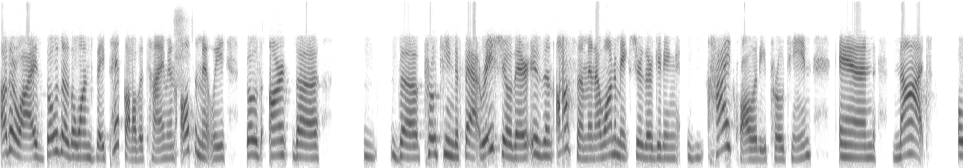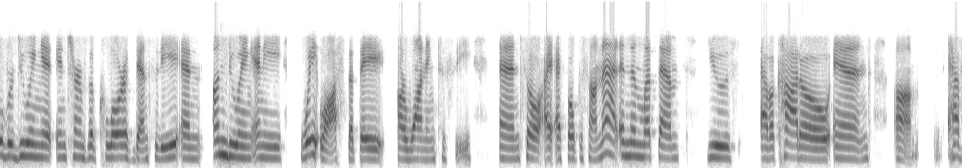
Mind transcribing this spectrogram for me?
otherwise those are the ones they pick all the time, and ultimately those aren't the the protein to fat ratio there isn't awesome and i want to make sure they're getting high quality protein and not overdoing it in terms of caloric density and undoing any weight loss that they are wanting to see. And so i, I focus on that and then let them use avocado and um, have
